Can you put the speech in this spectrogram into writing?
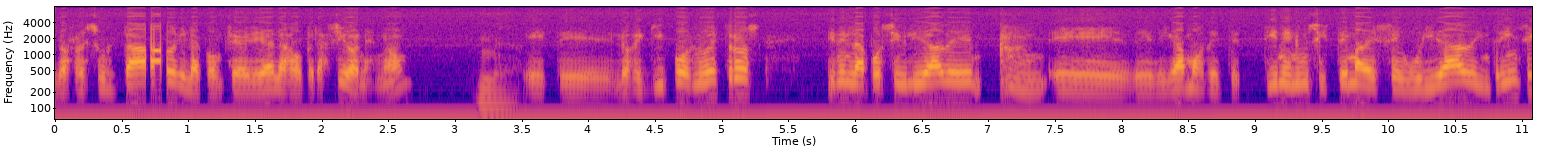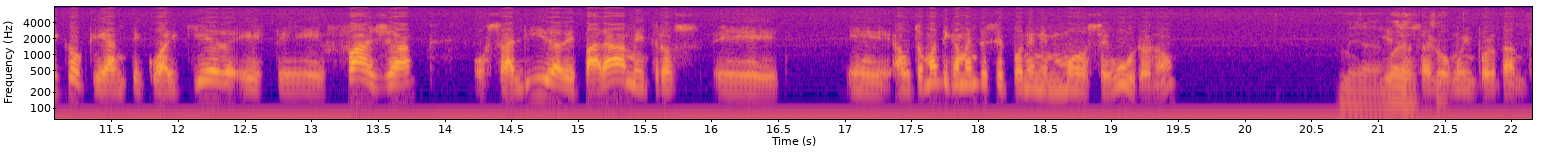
los resultados y la confiabilidad de las operaciones, ¿no? Este, los equipos nuestros tienen la posibilidad eh, de, digamos, de, tienen un sistema de seguridad intrínseco que ante cualquier este, falla o salida de parámetros eh, eh, automáticamente se ponen en modo seguro, ¿no? y eso es algo muy importante.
